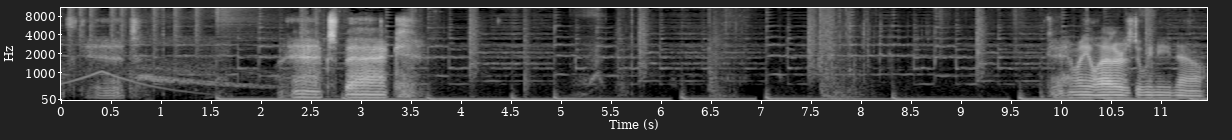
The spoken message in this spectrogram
Let's get my axe back. Okay, how many ladders do we need now?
